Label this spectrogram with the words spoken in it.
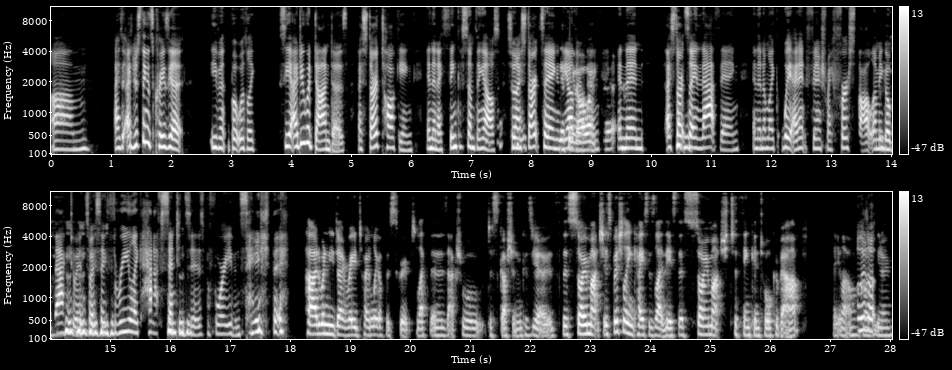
Um, I I just think it's crazy that even but with like. See, I do what Don does. I start talking and then I think of something else. So I start saying the other "Oh, thing. And then I start mm-hmm. saying that thing, and then I'm like, wait, I didn't finish my first thought. Let me go back to it. So I say three like half sentences before I even say anything. hard when you don't read totally off the script like then there's actual discussion because yeah it's, there's so much especially in cases like this there's so much to think and talk about that you're like oh Well, there's God, a- you know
